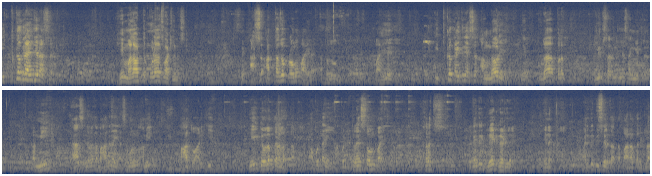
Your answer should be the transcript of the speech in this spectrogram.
इतकं ग्रँजर असं हे मला वाटतं कोणालाच वाटलं नसेल. असं आत्ता जो प्रोमो पाहिला आहे आता जो पाहिलं आहे ते इतकं काहीतरी असं अंगावर येईल. म्हणजे पुन्हा परत दिलीप सरांनी जे सांगितलं का मी ह्या सिनेमाचा भाग नाही असं म्हणून आम्ही पाहतो. आणि ती तेही डेव्हलप करायला लागतं आपण नाही आपण त्रयस्थ होऊन पाहिजे. खरंच काहीतरी ग्रेट घडलं आहे हे नक्की. आणि ते दिसेलच आता. बारा तारीखला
